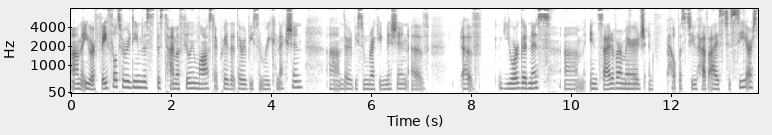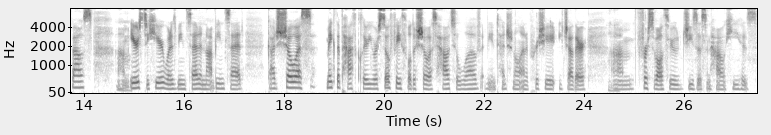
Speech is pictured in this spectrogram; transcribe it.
Um, that you are faithful to redeem this this time of feeling lost. I pray that there would be some reconnection. Um, there would be some recognition of of your goodness um, inside of our marriage and f- help us to have eyes to see our spouse, um, ears to hear what is being said and not being said. God, show us, make the path clear. You are so faithful to show us how to love and be intentional and appreciate each other. Um, first of all, through Jesus and how He has,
